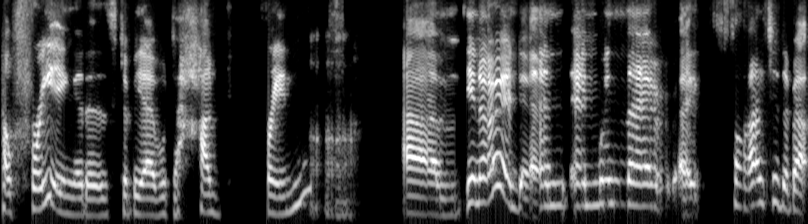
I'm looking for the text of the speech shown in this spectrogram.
how freeing it is to be able to hug friends. Uh-uh. Um, you know, and and and when they're excited about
